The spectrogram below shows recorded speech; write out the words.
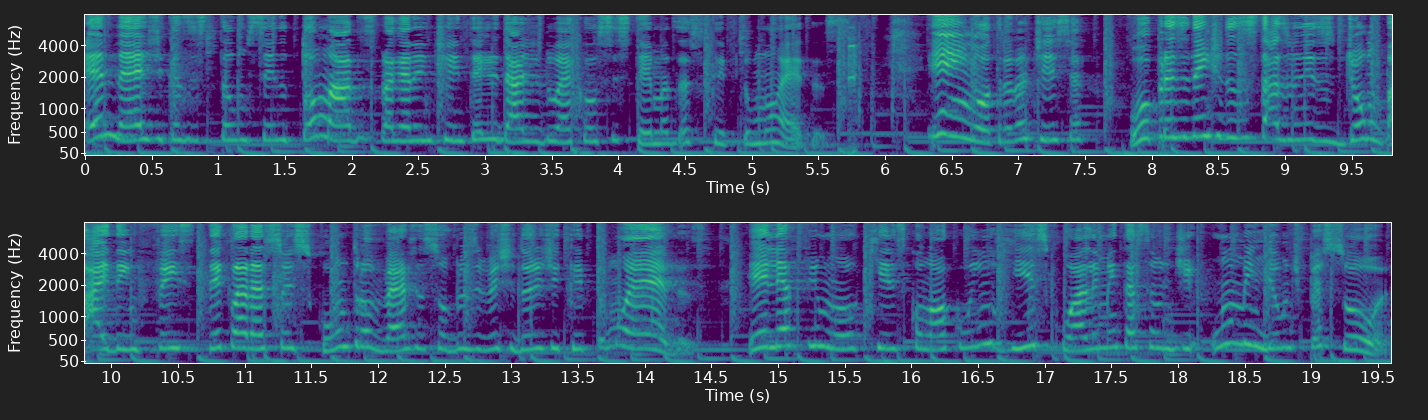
enérgicas estão sendo tomadas para garantir a integridade do ecossistema das criptomoedas. E em outra notícia, o presidente dos Estados Unidos, John Biden, fez declarações controversas sobre os investidores de criptomoedas. Ele afirmou que eles colocam em risco a alimentação de um milhão de pessoas.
